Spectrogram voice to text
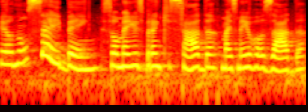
Eu não sei bem. Sou meio esbranquiçada, mas meio rosada.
